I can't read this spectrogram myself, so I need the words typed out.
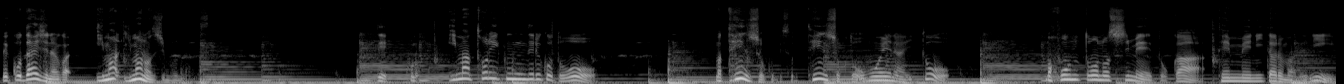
で、こう大事なのが今今の自分なんです。で、この今取り組んでることを、まあ、天職ですよ。天職と思えないと、まあ、本当の使命とか天命に至るまでに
